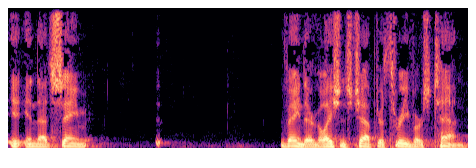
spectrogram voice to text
in that same vein there, Galatians chapter 3, verse 10,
